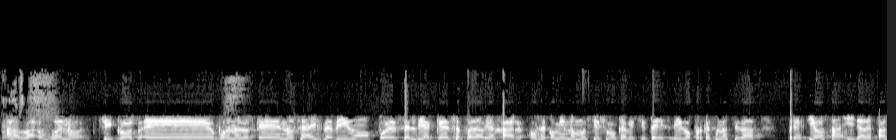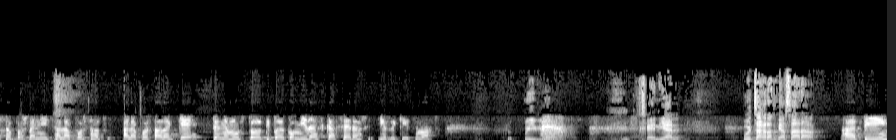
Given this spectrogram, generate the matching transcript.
Cuéntanos. Ah, bueno, chicos, eh, bueno, los que no seáis de Vigo, pues el día que se pueda viajar os recomiendo muchísimo que visitéis Vigo porque es una ciudad preciosa y ya de paso pues venís a la posada, a la posada que tenemos todo tipo de comidas caseras y riquísimas. Muy bien. Genial. Muchas gracias, Sara. A ti,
